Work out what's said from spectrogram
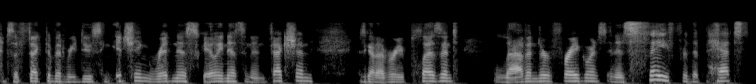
It's effective at reducing itching, redness, scaliness, and infection. It's got a very pleasant lavender fragrance and is safe for the pets,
